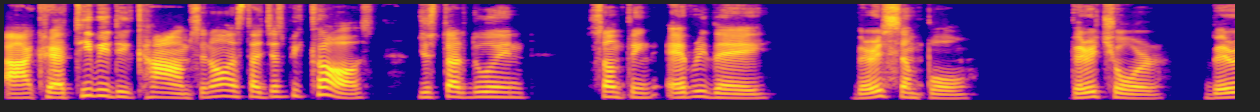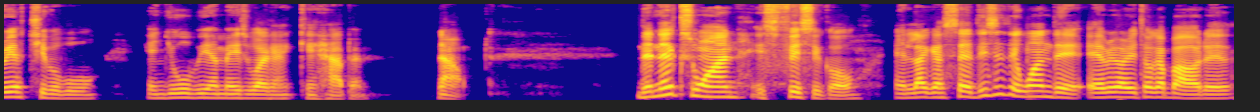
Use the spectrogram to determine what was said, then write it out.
uh, creativity comes and all that stuff just because you start doing something every day, very simple, very short, very achievable, and you will be amazed what can happen. Now, the next one is physical. And like I said, this is the one that everybody talk about it.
